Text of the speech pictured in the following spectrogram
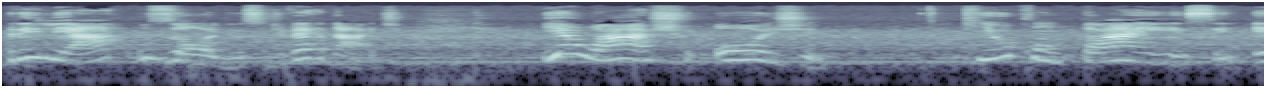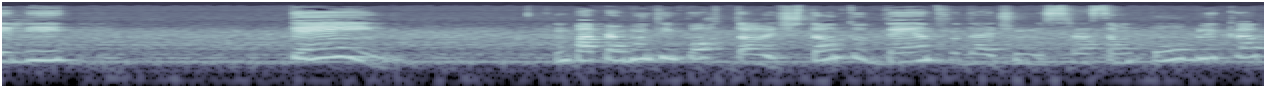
brilhar os olhos, de verdade. E eu acho hoje que o compliance ele tem um papel muito importante, tanto dentro da administração pública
